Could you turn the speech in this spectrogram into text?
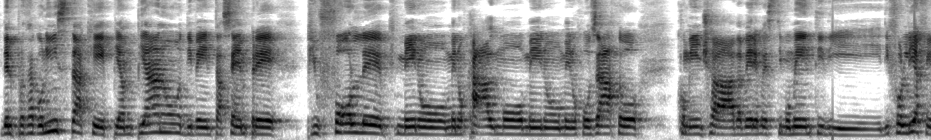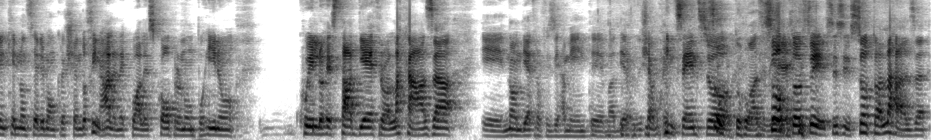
del protagonista che pian piano diventa sempre più folle, meno, meno calmo, meno, meno, posato, comincia ad avere questi momenti di, di, follia finché non si arriva a un crescendo finale nel quale scoprono un pochino quello che sta dietro alla casa e non dietro fisicamente, ma dietro diciamo in senso sotto quasi sotto, sì, sì, sì, sotto alla casa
